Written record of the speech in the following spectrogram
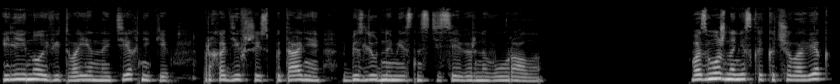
или иной вид военной техники, проходивший испытания в безлюдной местности Северного Урала. Возможно, несколько человек,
